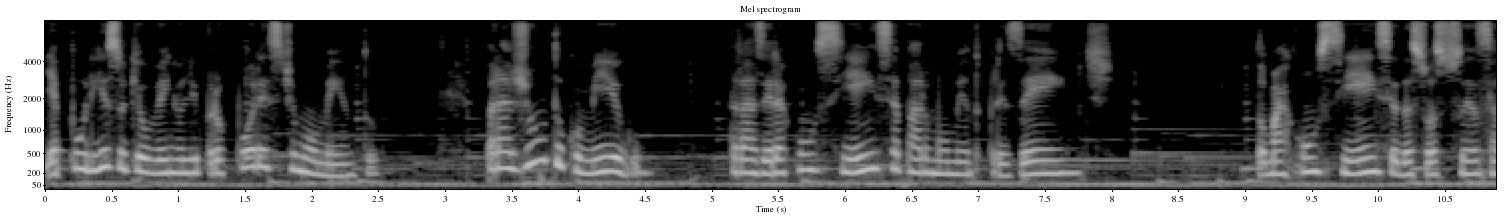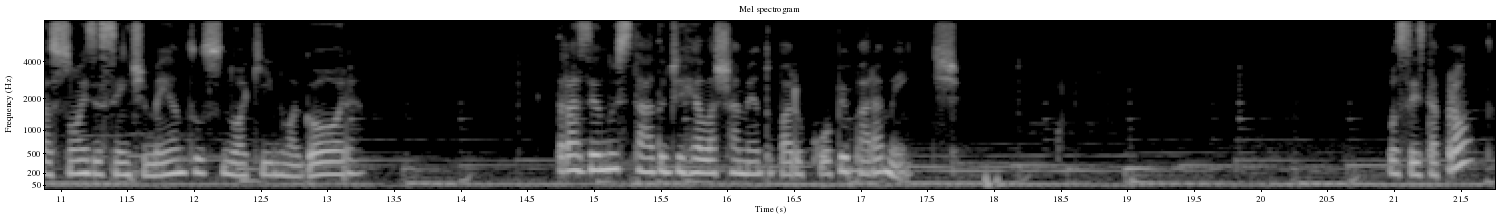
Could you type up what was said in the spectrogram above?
E é por isso que eu venho lhe propor este momento, para junto comigo trazer a consciência para o momento presente tomar consciência das suas sensações e sentimentos no aqui e no agora, trazendo um estado de relaxamento para o corpo e para a mente. Você está pronto?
